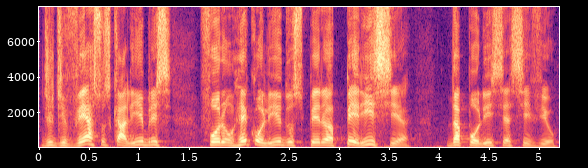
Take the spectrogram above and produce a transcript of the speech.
de diversos calibres foram recolhidos pela perícia da Polícia Civil.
